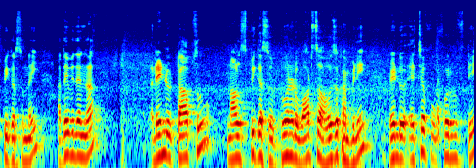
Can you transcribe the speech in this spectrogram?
స్పీకర్స్ ఉన్నాయి. అదేవిధంగా రెండు టాప్స్ నాలుగు speakers two hundred watts house company రెండు HF four fifty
